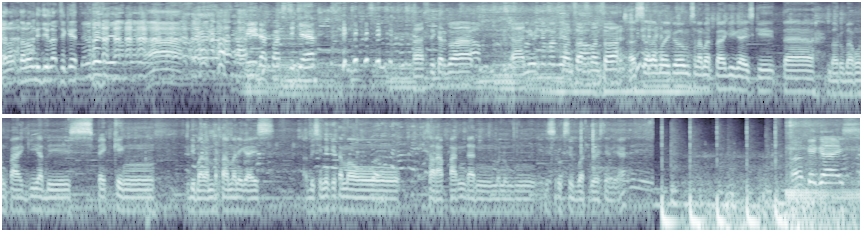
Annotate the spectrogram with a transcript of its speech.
Tolong tolong dijilat sedikit. Ah, Tapi dapat stiker. Nah, stiker gua. Nah, ini sponsor-sponsor. Assalamualaikum, selamat pagi guys. Kita baru bangun pagi habis packing di malam pertama nih guys. Habis ini kita mau sarapan dan menunggu instruksi buat guysnya nih ya. Oke guys,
